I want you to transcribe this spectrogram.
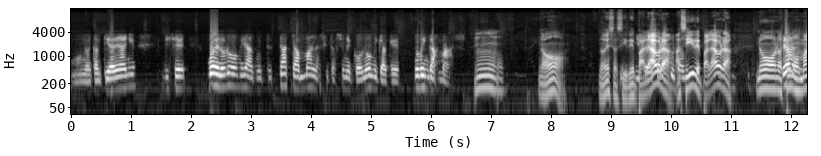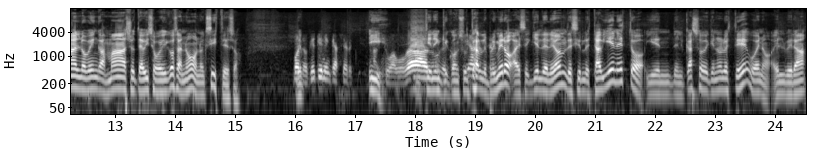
una cantidad de años, dice, bueno, no, mira, está tan mal la situación económica que no vengas más. Mm, No, no es así. ¿De y palabra? ¿Así? ¿De palabra? No, no Claro. estamos mal, no vengas más, yo te aviso cualquier cosa. No, no existe eso. Bueno, ¿qué tienen que hacer? Y a tu abogado. tienen que consultarle primero a Ezequiel de León, decirle, ¿está bien esto? Y en el caso de que no lo esté, bueno, él verá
